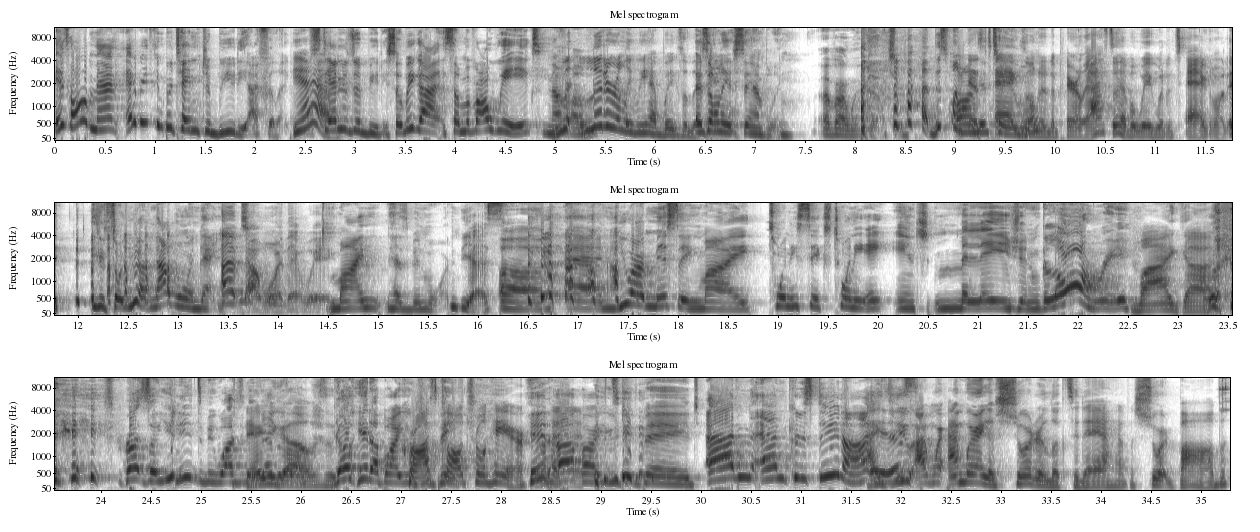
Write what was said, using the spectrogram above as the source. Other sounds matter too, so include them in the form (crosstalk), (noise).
it's all man everything pertaining to beauty. I feel like Yeah. standards of beauty. So we got some of our wigs. No, Li- literally, we have wigs on the. it's table. only a sampling of our wig collection. (laughs) this one on has tags table. on it. Apparently, I still have a wig with a tag on it. so you have not worn that (laughs) yet. I've not worn that wig. Mine has been worn. Yes. Um, (laughs) and you are missing my 26, 28 inch Malaysian glory. My God. right, so you need to be watching. There this you go. episode. Go hit up our Cross YouTube page. cultural hair. Hit up our YouTube page. And and Christina I is do. I'm, wear, I'm wearing a shorter look today. I have a short bob.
